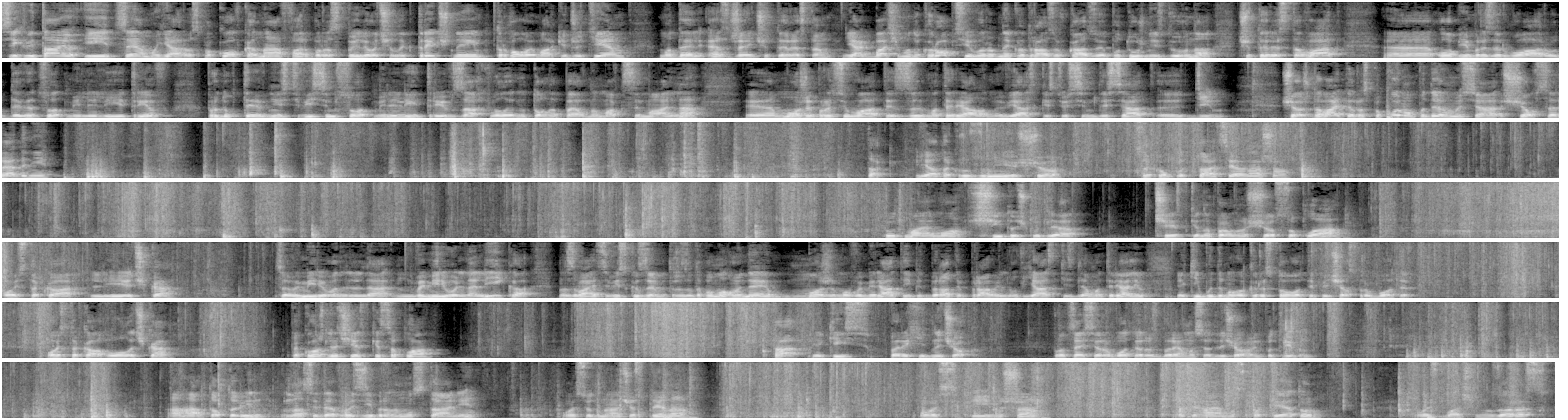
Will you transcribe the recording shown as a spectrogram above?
Всіх вітаю! І це моя розпаковка на фарборозпилювач електричний торгової марки GTM модель SJ400. Як бачимо на коробці, виробник одразу вказує потужність двигуна 400 Вт, е, об'єм резервуару 900 мл, продуктивність 800 мл за хвилину, то напевно максимальна. Е, Може працювати з матеріалами в'язкістю 70 е, дін. Що ж, давайте розпакуємо, подивимося, що всередині. Так, я так розумію, що це комплектація наша. Тут маємо щіточку для чистки, напевно, що сопла. Ось така лієчка. Це вимірювальна, вимірювальна лійка, називається віскозиметр. За допомогою неї можемо виміряти і підбирати правильну в'язкість для матеріалів, які будемо використовувати під час роботи. Ось така голочка. Також для чистки сопла. Та якийсь перехідничок. Процесі роботи розберемося, для чого він потрібен. Ага, тобто він у нас іде в розібраному стані. Ось одна частина. Ось інша. Витягаємо з пакету. Ось бачимо. Зараз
